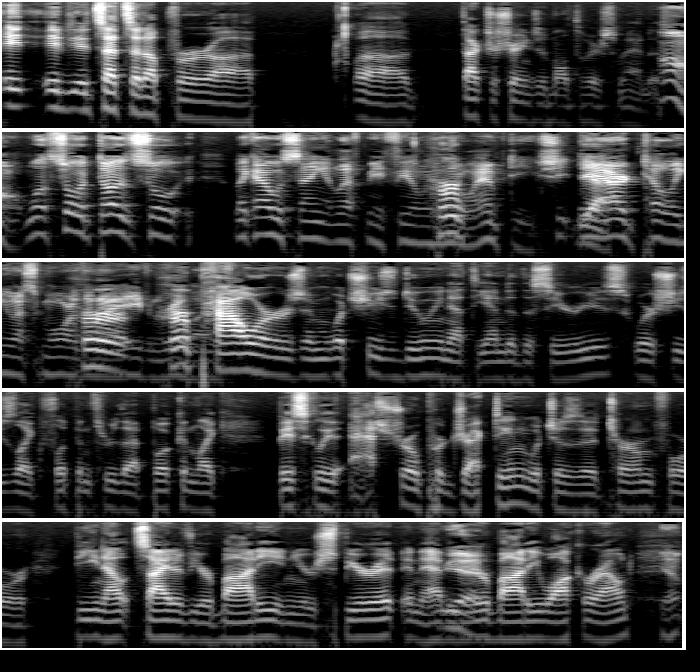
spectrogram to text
it, it it sets it up for uh, uh, Doctor Strange and Multiverse of Madness. Oh well, so it does. So, like I was saying, it left me feeling Her- a little empty. She, they Yeah. are telling us more her than I even her realized. powers and what she's doing at the end of the series, where she's like flipping through that book and like basically astral projecting, which is a term for being outside of your body and your spirit and having Yeah. your body walk around. Yep.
